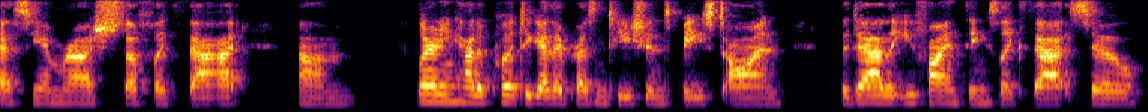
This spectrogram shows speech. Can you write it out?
SEMrush, stuff like that. Um, learning how to put together presentations based on the data that you find, things like that. So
